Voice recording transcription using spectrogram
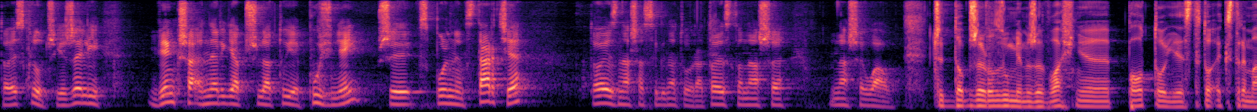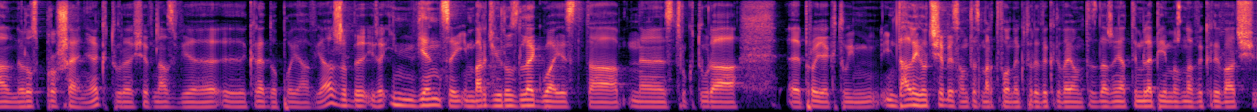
To jest klucz. Jeżeli większa energia przylatuje później, przy wspólnym starcie, to jest nasza sygnatura, to jest to nasze nasze wow. Czy dobrze rozumiem, że właśnie po to jest to ekstremalne rozproszenie, które się w nazwie y, Credo pojawia, żeby że im więcej, im bardziej rozległa jest ta e, struktura e, projektu, im, im dalej od siebie są te smartfony, które wykrywają te zdarzenia, tym lepiej można wykrywać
